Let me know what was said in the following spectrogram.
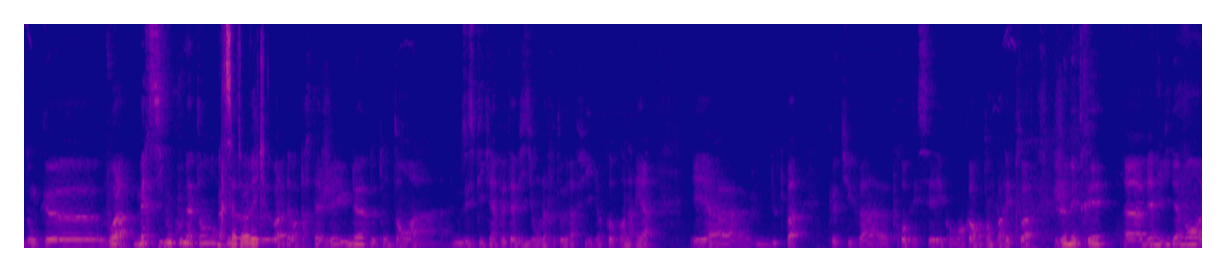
Donc voilà, merci beaucoup Nathan. Merci à toi Vic. voilà, d'avoir partagé une heure de ton temps à, nous expliquer un peu ta vision de la photographie, de l'entrepreneuriat. Et euh, je ne doute pas que tu vas euh, progresser et qu'on va encore entendre parler de toi. Je mettrai euh, bien évidemment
